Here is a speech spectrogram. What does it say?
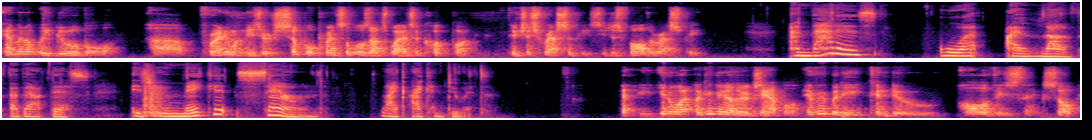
eminently doable uh, for anyone. These are simple principles. That's why it's a cookbook. They're just recipes. You just follow the recipe. And that is what I love about this is you make it sound like I can do it. You know what? I'll give you another example. Everybody can do all of these things. So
